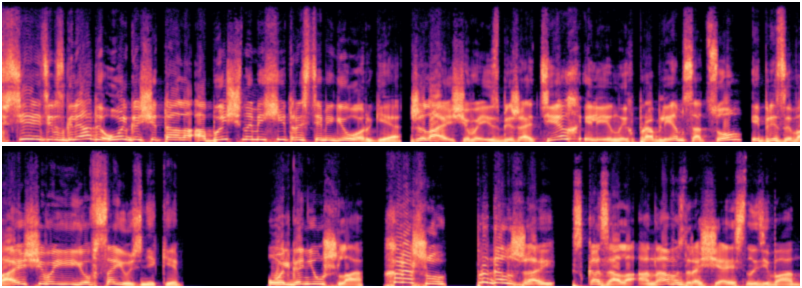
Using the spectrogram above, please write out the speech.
Все эти взгляды Ольга считала обычными хитростями Георгия, желающего избежать тех или иных проблем с отцом и призывающего ее в союзники. Ольга не ушла. «Хорошо, продолжай», – сказала она, возвращаясь на диван.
